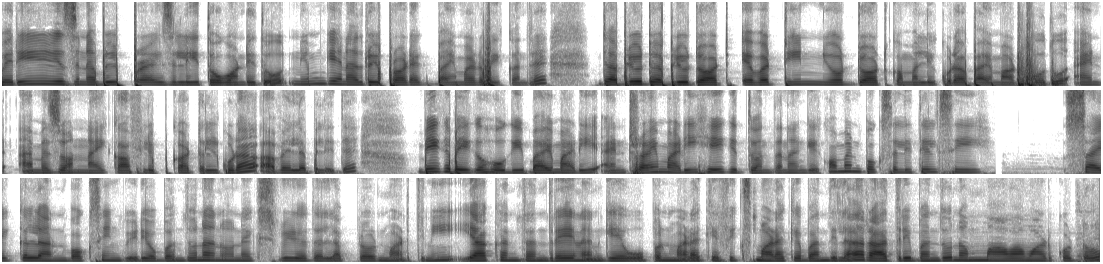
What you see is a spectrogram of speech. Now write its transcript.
ವೆರಿ ರೀಸನಬಲ್ ಪ್ರೈಸಲ್ಲಿ ತೊಗೊಂಡಿದ್ದು. ನಿಮ್ಗೆ ಏನಾದರೂ ಈ ಪ್ರಾಡಕ್ಟ್ ಬೈ ಮಾಡಬೇಕಂದ್ರೆ W W dot Everteen new dot ಕಾಮಲ್ಲಿ ಕೂಡ ಬೈ ಮಾಡ್ಬೋದು. ಆ್ಯಂಡ್ ಅಮೆಝಾನ್ ನೈಕಾ ಫ್ಲಿಪ್ಕಾರ್ಟಲ್ಲಿ ಕೂಡ ಅವೈಲಬಲ್ ಇದೆ. ಬೇಗ ಬೇಗ ಹೋಗಿ ಬೈ ಮಾಡಿ ಆ್ಯಂಡ್ ಟ್ರೈ ಮಾಡಿ ಹೇಗಿತ್ತು ಅಂತ ನನಗೆ ಕಾಮೆಂಟ್ ಬಾಕ್ಸಲ್ಲಿ ತಿಳಿಸಿ. ಸೈಕಲ್ ಅನ್ಬಾಕ್ಸಿಂಗ್ ವಿಡಿಯೋ ಬಂದು ನಾನು ನೆಕ್ಸ್ಟ್ ವಿಡಿಯೋದಲ್ಲಿ ಅಪ್ಲೋಡ್ ಮಾಡ್ತೀನಿ. ಯಾಕಂತಂದರೆ ನನಗೆ ಓಪನ್ ಮಾಡೋಕ್ಕೆ ಫಿಕ್ಸ್ ಮಾಡೋಕ್ಕೆ ಬಂದಿಲ್ಲ. ರಾತ್ರಿ ಬಂದು ನಮ್ಮ ಮಾವ ಮಾಡಿಕೊಟ್ರು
